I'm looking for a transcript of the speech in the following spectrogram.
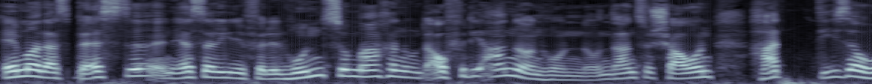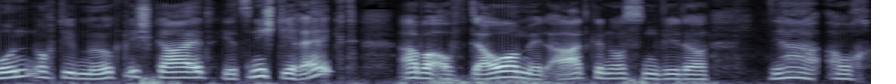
immer das Beste in erster Linie für den Hund zu machen und auch für die anderen Hunde. Und dann zu schauen, hat dieser Hund noch die Möglichkeit, jetzt nicht direkt, aber auf Dauer mit Artgenossen wieder, ja, auch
